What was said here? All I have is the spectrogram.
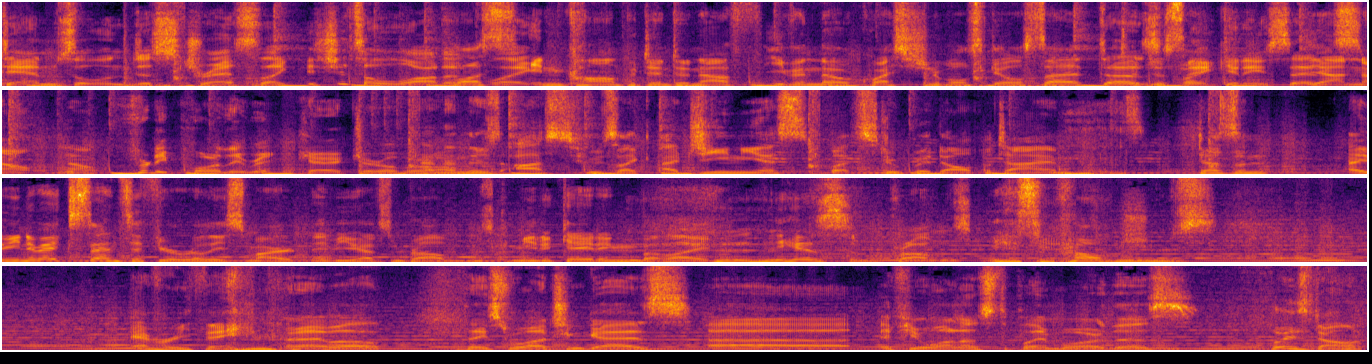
damsel in distress. Like it's just a lot Plus of like incompetent enough, even though questionable skill set. doesn't just make any sense. Yeah, no, no. Pretty poorly written character overall. And then there's us, who's like a genius but stupid all the time. Doesn't. I mean, it makes sense if you're really smart. Maybe you have some problems communicating, but like, he has some problems. he has some problems. Everything. All right, well, thanks for watching, guys. Uh, if you want us to play more of this, Please don't.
